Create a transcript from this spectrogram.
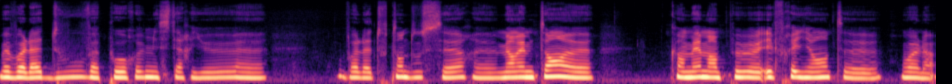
ben voilà, doux, vaporeux, mystérieux, euh, voilà, tout en douceur, euh, mais en même temps, euh, quand même un peu effrayante, euh, voilà.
